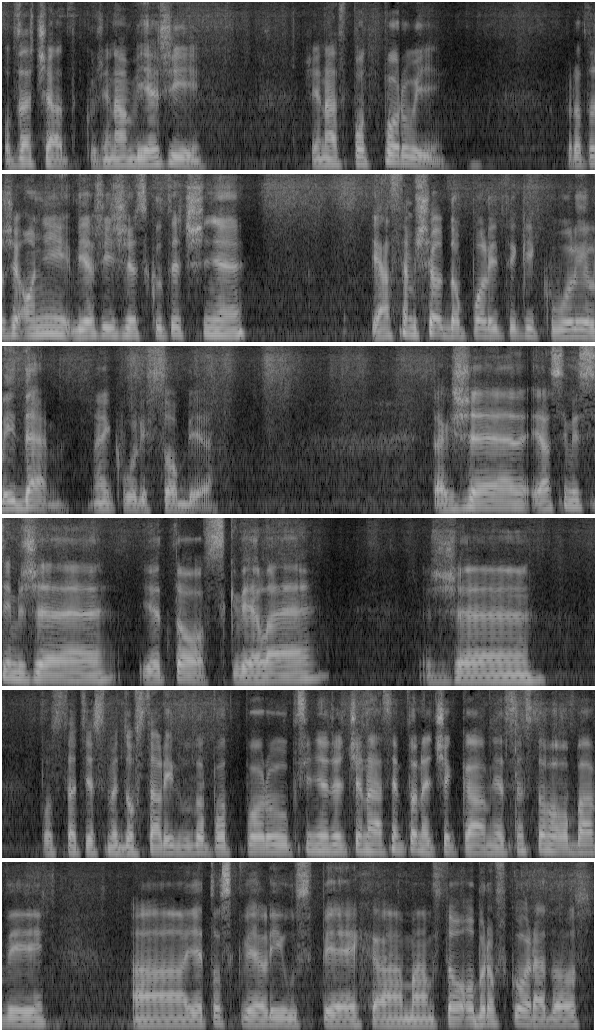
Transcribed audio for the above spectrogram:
Od začátku, že nám věří, že nás podporují. Protože oni věří, že skutečně já jsem šel do politiky kvůli lidem, ne kvůli sobě. Takže já si myslím, že je to skvělé, že podstatě jsme dostali tuto podporu. Upřímně řečeno, já jsem to nečekal, měl jsem z toho obavy a je to skvělý úspěch a mám z toho obrovskou radost.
